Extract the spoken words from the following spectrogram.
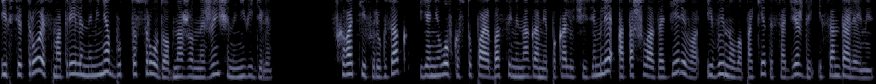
И все трое смотрели на меня, будто сроду обнаженной женщины не видели. Схватив рюкзак, я, неловко ступая босыми ногами по колючей земле, отошла за дерево и вынула пакеты с одеждой и сандалиями.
